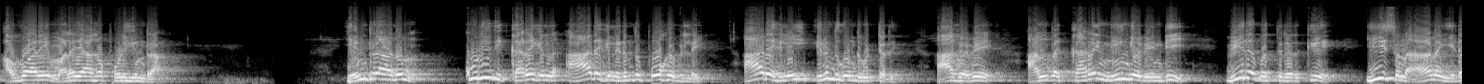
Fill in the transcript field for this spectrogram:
அவ்வாறே மழையாக பொழிகின்றான். என்றாலும் குருதி கரைகள் ஆடைகளிலிருந்து போகவில்லை. ஆடைகளில் இருந்து கொண்டு விட்டது. ஆகவே அந்த கரை நீங்க வேண்டி வீரபத்திரருக்கு ஈசன் ஆணையிட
